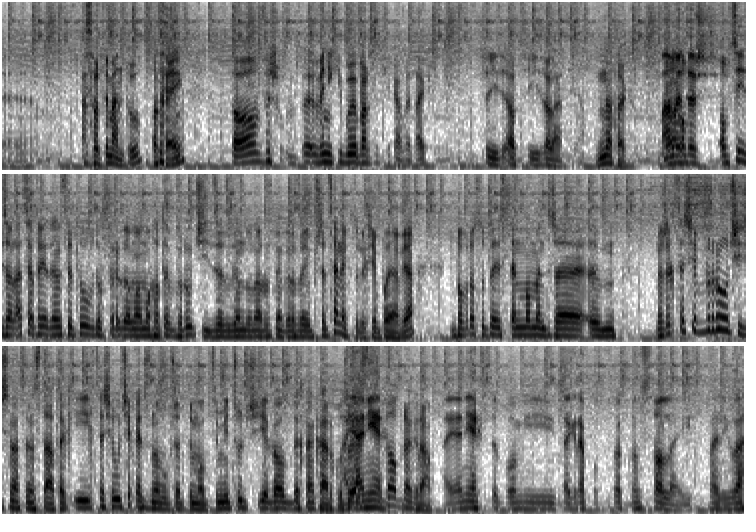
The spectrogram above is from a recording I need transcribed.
e, asortymentu, Okej. to wysz, wyniki były bardzo ciekawe, tak? Czyli opcja izolacja. No tak. Mamy no, też- Opcja izolacja to jeden z tytułów, do którego mam ochotę wrócić ze względu na różnego rodzaju przeceny, których się pojawia. I po prostu to jest ten moment, że, ym, no, że chce się wrócić na ten statek i chce się uciekać znowu przed tym obcym i czuć jego oddech na karku. To A ja jest nie chcę. dobra gra. A ja nie chcę, bo mi ta gra popsuła konsolę i spaliła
